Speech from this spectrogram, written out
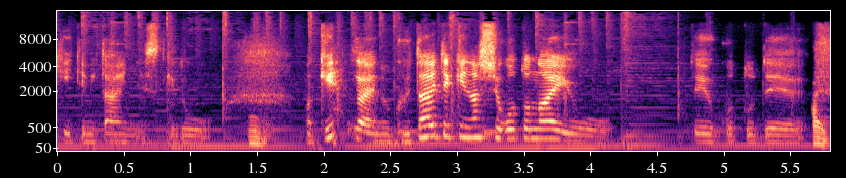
聞いてみたいんですけど、うん、まあ、現在の具体的な仕事内容っていうことで、はい、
